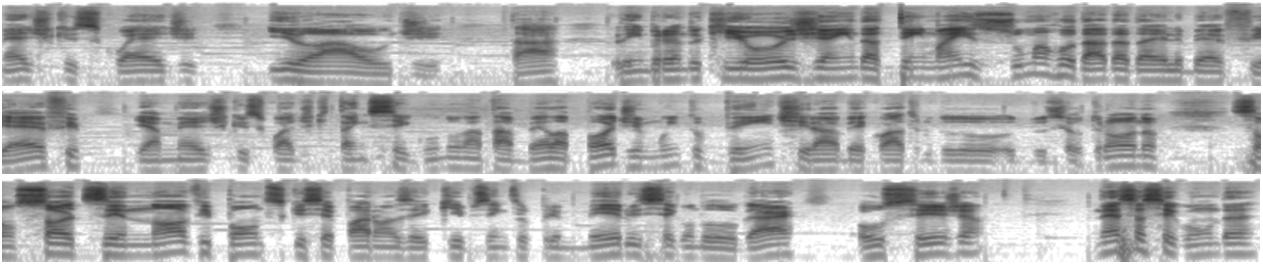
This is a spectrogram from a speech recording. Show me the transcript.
Magic Squad e Loud, tá? Lembrando que hoje ainda tem mais uma rodada da LBFF, e a Magic Squad, que está em segundo na tabela, pode muito bem tirar a B4 do, do seu trono. São só 19 pontos que separam as equipes entre o primeiro e segundo lugar, ou seja, nessa segunda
